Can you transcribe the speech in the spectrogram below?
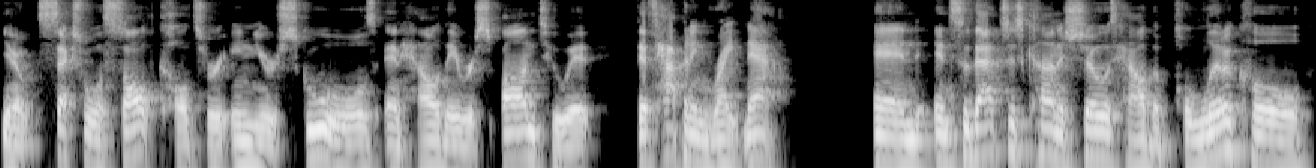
you know sexual assault culture in your schools and how they respond to it that's happening right now. And and so that just kind of shows how the political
